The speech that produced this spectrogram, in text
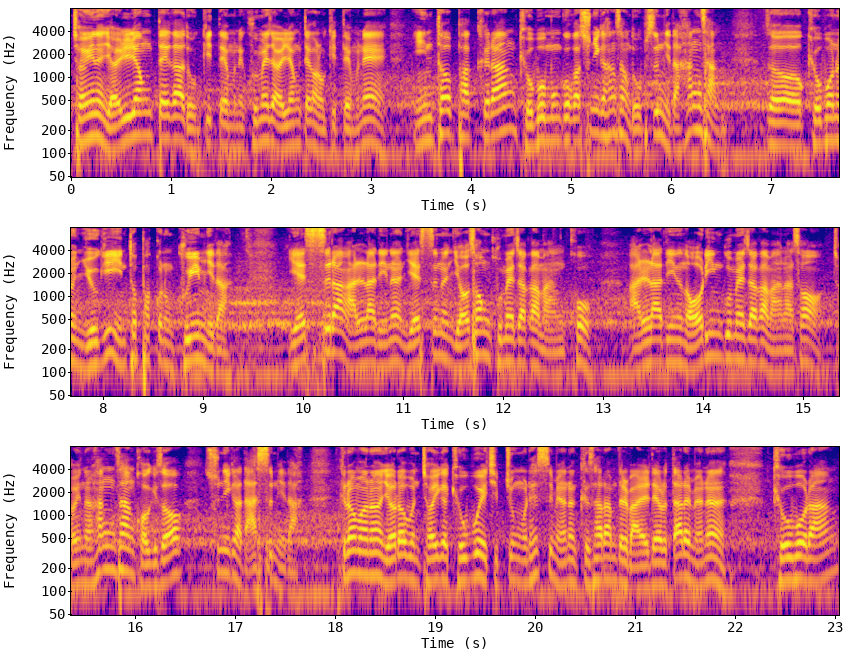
저희는 연령대가 높기 때문에 구매자 연령대가 높기 때문에 인터파크랑 교보 문고가 순위가 항상 높습니다. 항상. 그래서 교보는 6위 인터파크는 9위입니다 예스랑 알라딘은 예스는 여성 구매자가 많고 알라딘은 어린 구매자가 많아서 저희는 항상 거기서 순위가 낮습니다. 그러면은 여러분 저희가 교보에 집중을 했으면은 그 사람들 말대로 따르면은 교보랑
